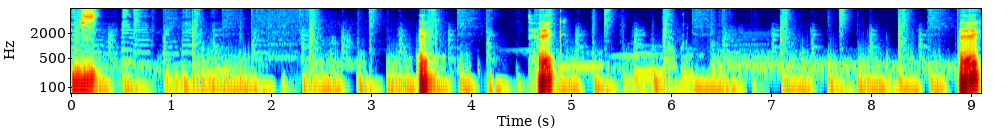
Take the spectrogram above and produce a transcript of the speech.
Bzz. Tek. Tek. Tek.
